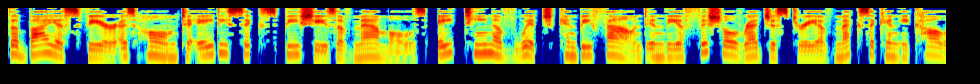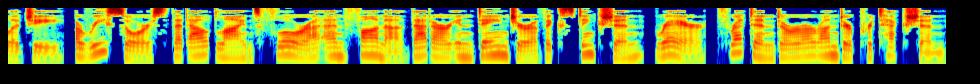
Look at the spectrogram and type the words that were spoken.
The biosphere is home to 86 species of mammals, 18 of which can be found in the Official Registry of Mexican Ecology, a resource that outlines flora and fauna that are in danger of extinction, rare, threatened or are under protection.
